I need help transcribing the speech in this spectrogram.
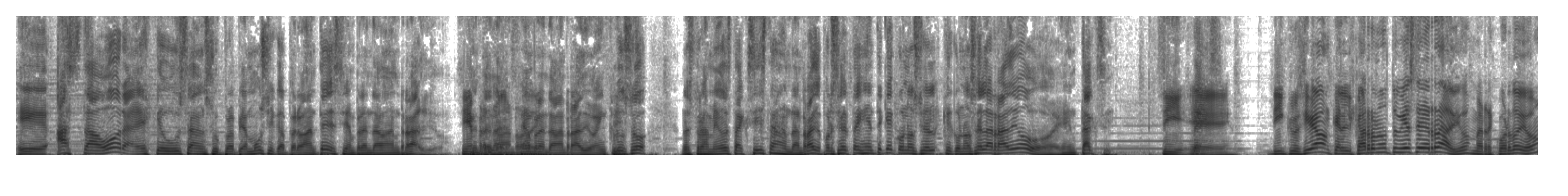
eh, hasta ahora es que usan su propia música, pero antes siempre andaban en radio. Siempre andaban radio. Siempre andaban radio. Incluso nuestros amigos taxistas andan radio. Por cierto, hay gente que conoce, que conoce la radio en taxi. Sí, inclusive aunque el carro no tuviese radio, me recuerdo yo,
